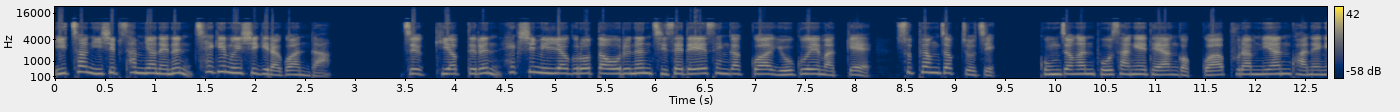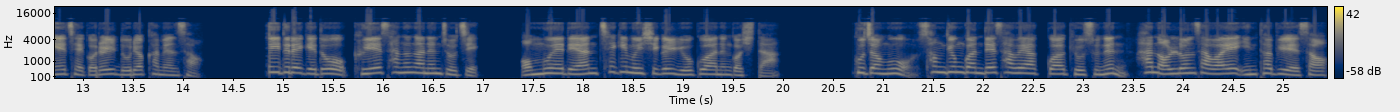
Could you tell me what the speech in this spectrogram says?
2023년에는 책임의식이라고 한다. 즉, 기업들은 핵심 인력으로 떠오르는 지세대의 생각과 요구에 맞게 수평적 조직, 공정한 보상에 대한 것과 불합리한 관행의 제거를 노력하면서 이들에게도 그에 상응하는 조직, 업무에 대한 책임의식을 요구하는 것이다. 구정우 성균관대 사회학과 교수는 한 언론사와의 인터뷰에서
